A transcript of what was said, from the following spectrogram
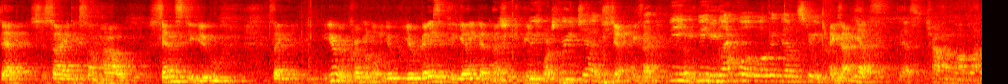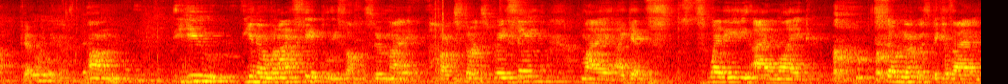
that society somehow sends to you, it's like you're a criminal. You're, you're basically getting that message Re- reinforced. Prejudged. Yeah, exactly. Being, being blackballed walking down the street. Exactly. Yes, yes, traveling while blind. Yeah. Um, you, you know, when I see a police officer, my heart starts racing. My, I get sweaty. I'm like so nervous because I'm.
